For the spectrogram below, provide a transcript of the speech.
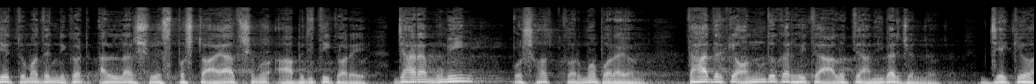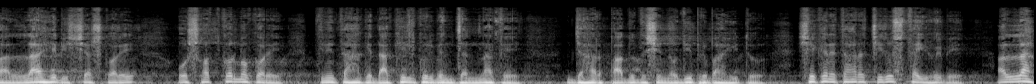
যে তোমাদের নিকট আল্লাহর সুস্পষ্ট আয়াতসমূহ আবৃত্তি করে, যাহারা মুমিন ও সৎকর্মপরায়ণ তাহাদেরকে অন্ধকার হইতে আলোতে আনিবার জন্য। যে কেউ আল্লাহে বিশ্বাস করে ও সৎকর্ম করে, তিনি তাহাকে দাখিল করিবেন জান্নাতে, যাহার পাদদেশে নদী প্রবাহিত। সেখানে তাহারা চিরস্থায়ী হইবে। আল্লাহ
